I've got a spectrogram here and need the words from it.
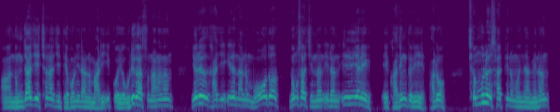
어, 농자지 천하지 대본이라는 말이 있고요. 우리가 순환하는 여러 가지 일어나는 모든 농사 짓는 이런 일련의 이 과정들이 바로 천문을 살피는 뭐냐면은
